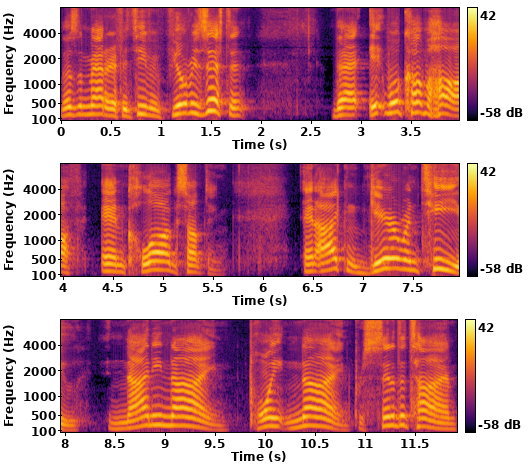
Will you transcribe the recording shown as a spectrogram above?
Doesn't matter if it's even fuel resistant, that it will come off and clog something. And I can guarantee you 99.9% of the time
